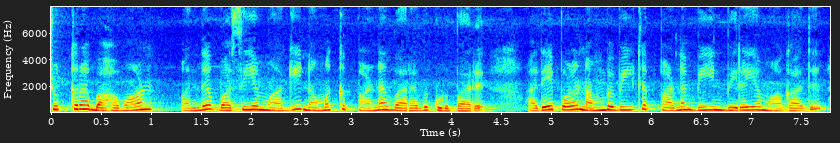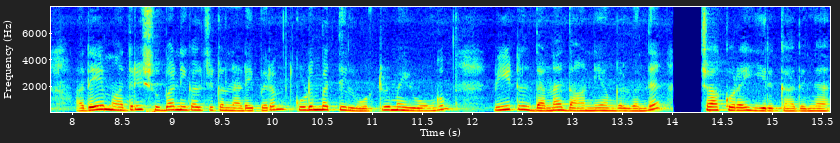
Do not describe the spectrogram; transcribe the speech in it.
சுக்கர பகவான் வந்து வசியமாகி நமக்கு பண வரவு கொடுப்பாரு. அதே போல் நம்ம வீட்டில் பணம் வீண் விரயமாகாது. அதே மாதிரி சுப நிகழ்ச்சிகள் நடைபெறும். குடும்பத்தில் ஒற்றுமை ஓங்கும். வீட்டில் தன தானியங்கள் வந்து பற்றாக்குறை இருக்காதுங்க.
